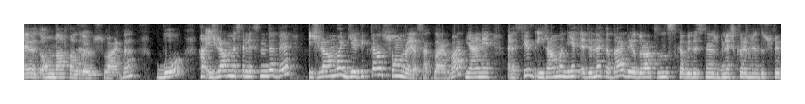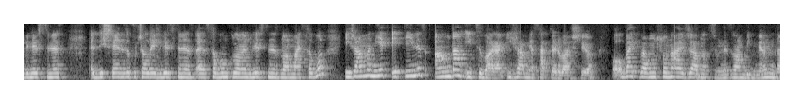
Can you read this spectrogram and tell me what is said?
Evet onun daha fazla örtüsü vardı. Bu ha ihram meselesinde de ihrama girdikten sonra yasaklar var. Yani e, siz ihrama niyet edene kadar deodorantınızı sıkabilirsiniz, güneş kreminizi sürebilirsiniz, e, dişlerinizi fırçalayabilirsiniz, e, sabun kullanabilirsiniz, normal sabun. İhrama niyet ettiğiniz andan itibaren ihram yasakları başlıyor. O belki ben bunu sonra ayrıca anlatırım. Ne zaman bilmiyorum da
